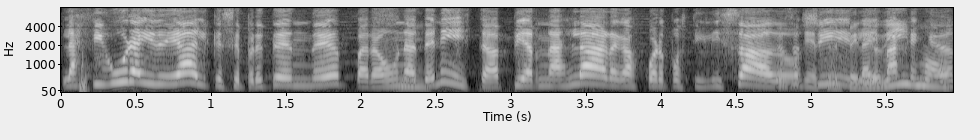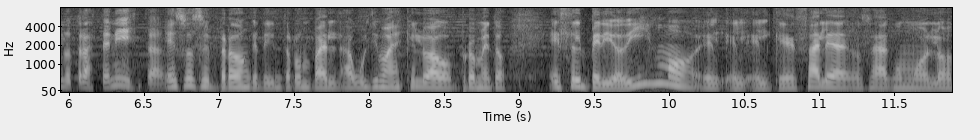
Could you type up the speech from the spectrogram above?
la figura ideal que se pretende para una tenista. Piernas largas, cuerpo estilizado, sí, la imagen que dan otras tenistas. Eso es el, perdón que te interrumpa, la última vez que lo hago, prometo. ¿Es el periodismo el, el que sale, o sea, como los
